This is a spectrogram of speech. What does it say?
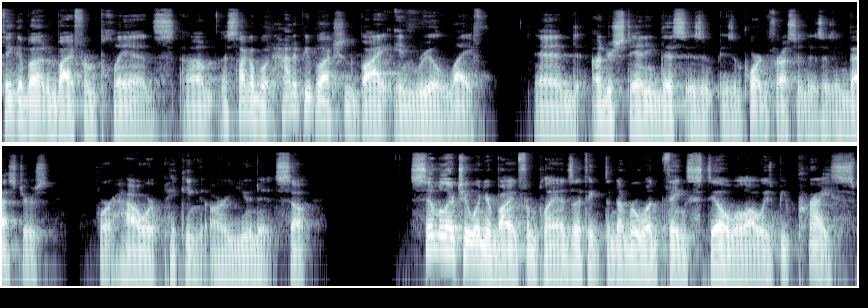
think about and buy from plans. Um, let's talk about how do people actually buy in real life. And understanding this is, is important for us as, as investors for how we're picking our units. So similar to when you're buying from plans, I think the number one thing still will always be price.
